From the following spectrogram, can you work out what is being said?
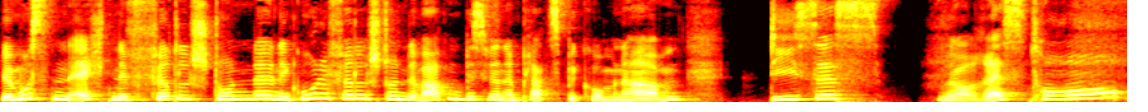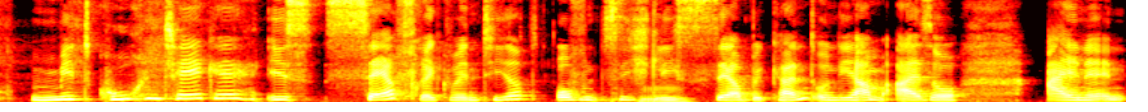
Wir mussten echt eine Viertelstunde, eine gute Viertelstunde warten, bis wir einen Platz bekommen haben. Dieses ja, Restaurant mit Kuchentheke ist sehr frequentiert, offensichtlich mhm. sehr bekannt und die haben also einen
